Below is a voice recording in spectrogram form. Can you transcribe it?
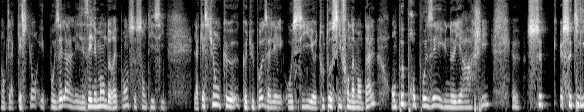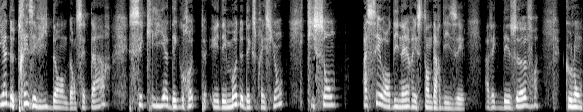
Donc la question est posée là. Les éléments de réponse sont ici. La question que, tu poses, elle est aussi tout aussi fondamentale. On peut proposer une hiérarchie. Ce, ce qu'il y a de très évident dans cet art, c'est qu'il y a des grottes et des modes d'expression qui sont assez ordinaires et standardisés, avec des œuvres que l'on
